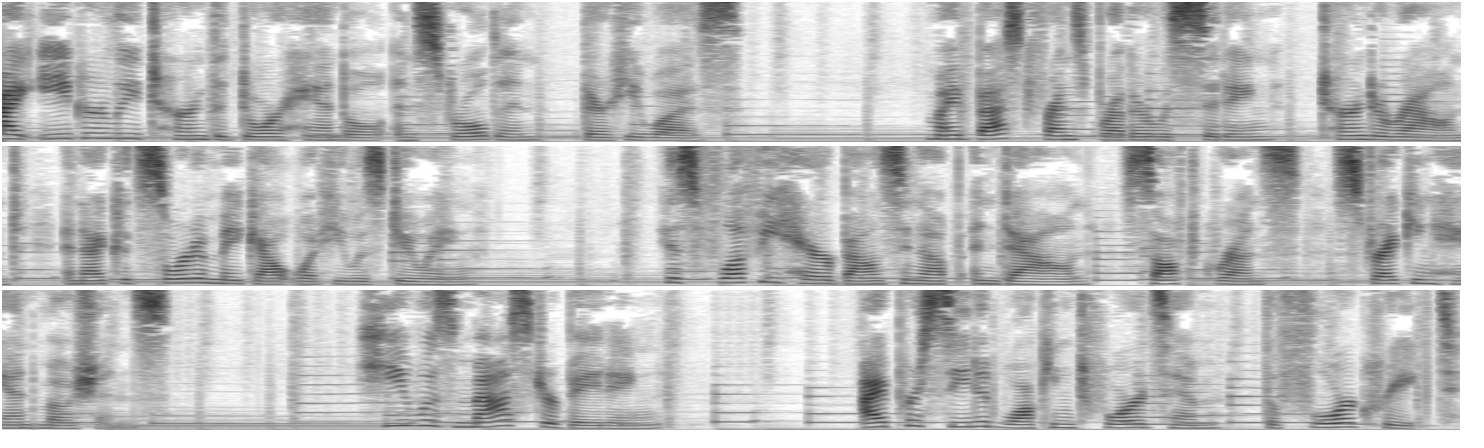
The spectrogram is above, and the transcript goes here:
I eagerly turned the door handle and strolled in, there he was. My best friend's brother was sitting, turned around, and I could sorta make out what he was doing. His fluffy hair bouncing up and down, soft grunts, striking hand motions. He was masturbating. I proceeded walking towards him, the floor creaked,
